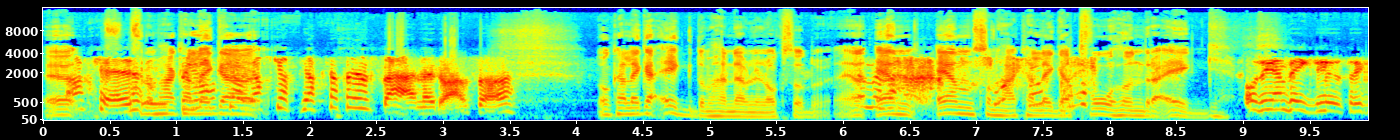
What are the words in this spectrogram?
Eh, Okej. Kan Så jag, lägga... ska, jag, ska, jag ska ta ut det här nu då alltså. De kan lägga ägg de här nämligen också. En, en, en sån här kan lägga 200 ägg. Och det är en vägglus det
